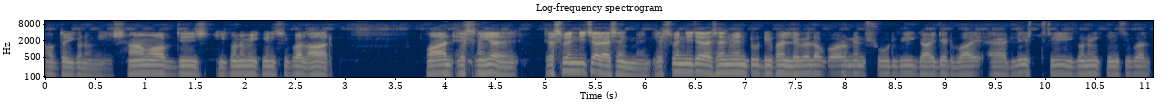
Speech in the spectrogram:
of the economy. Some of these economic principles are one expenditure assignment. Expenditure assignment to different level of government should be guided by at least three economic principles.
